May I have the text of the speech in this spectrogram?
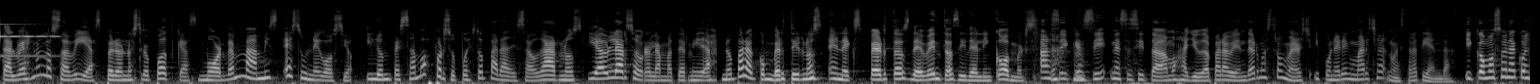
Tal vez no lo sabías, pero nuestro podcast More Than Mamis es un negocio y lo empezamos por supuesto para desahogarnos y hablar sobre la maternidad, no para convertirnos en expertas de ventas y del e-commerce. Así que sí, necesitábamos ayuda para vender nuestro merch y poner en marcha nuestra tienda. ¿Y cómo suena con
